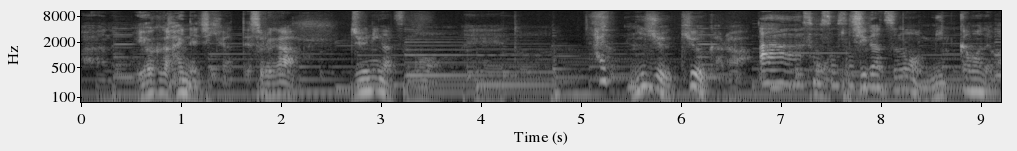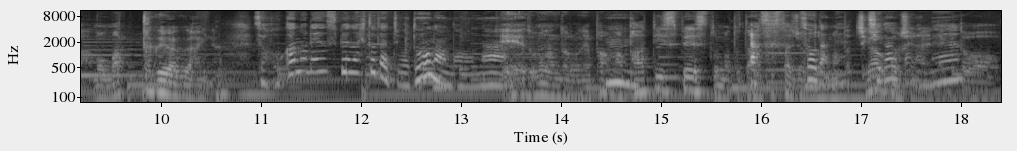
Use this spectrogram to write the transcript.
あの予約が入んない時期があってそれが12月のえはい。っと29からああそうそうそう。1月の3日まではもう全く予約が入んない。じゃあ他のレンスペの人たちはどうなんだろうね、えー、どうなんだろうね。パ,、うん。まあ、パーティースペースとまたダンススタジオとまた違うかもしれないんだけど、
